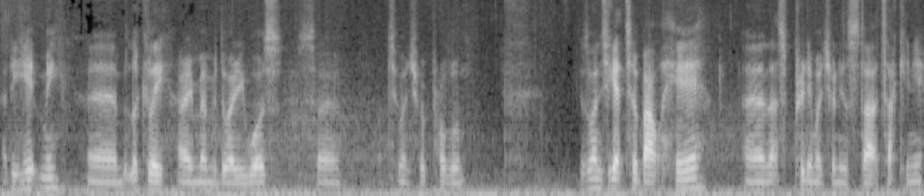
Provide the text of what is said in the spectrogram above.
had he hit me. Uh, but luckily I remembered where he was, so not too much of a problem. Because once you get to about here, uh, that's pretty much when he'll start attacking you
